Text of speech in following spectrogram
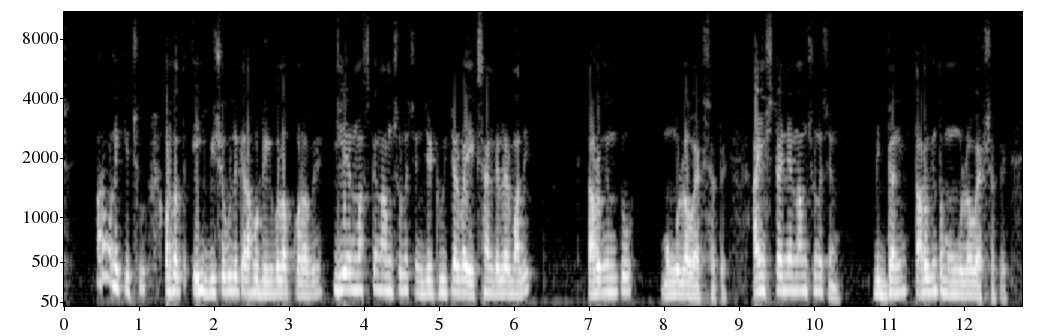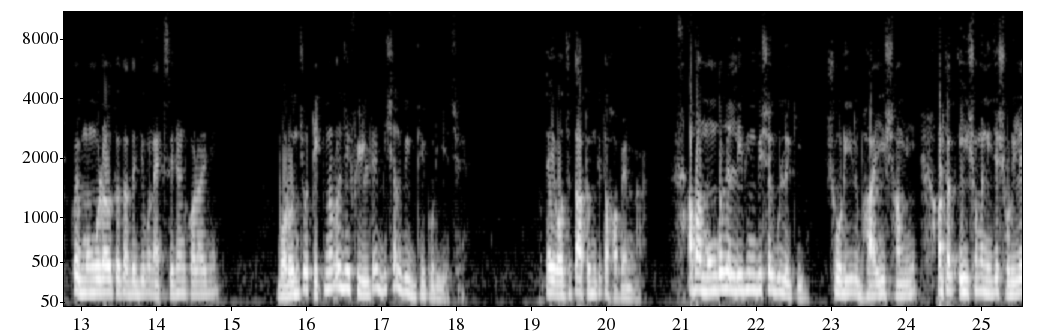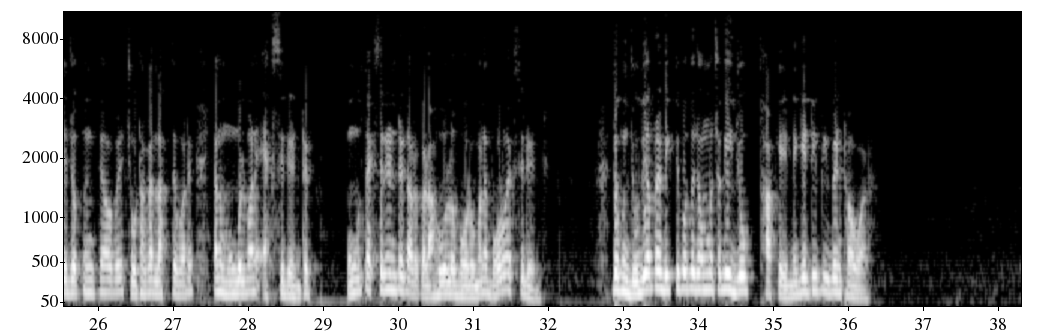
আরও অনেক কিছু। অর্থাৎ এই বিষয়গুলিকে রাহু ডেভেলপ করাবে। ইলিয়ান মাস্কের নাম শুনেছেন যে টুইটার বা এক্স হ্যান্ডেলের মালিক। তারও কিন্তু মঙ্গলরাও একসাথে। আইনস্টাইনের নাম শুনেছেন? বিজ্ঞানী, তারও কিন্তু মঙ্গলরাও একসাথে। কই, মঙ্গলরাও তো তাদের জীবনে অ্যাক্সিডেন্ট করায়নি। বরঞ্চ টেকনোলজি ফিল্ডে বিশাল বৃদ্ধি করিয়েছে। তাই অযথা আতঙ্কিত হবেন না। আবার মঙ্গলের লিভিং বিষয়গুলো কি? শরীর, ভাই, স্বামী, অর্থাৎ এই সময় নিজের শরীরের যত্ন নিতে হবে চোটাঘাত লাগতে পারে। কেন মঙ্গল মানে অ্যাক্সিডেন্টের মঙ্গল তো অ্যাক্সিডেন্টের কারক রাহু হলো বড় মানে বড় অ্যাক্সিডেন্ট দেখুন, যদি আপনার ব্যক্তিগত জন্মছকে এই যোগ থাকে নেগেটিভ ইভেন্ট হওয়ার,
